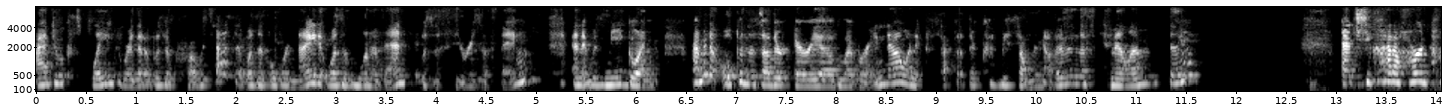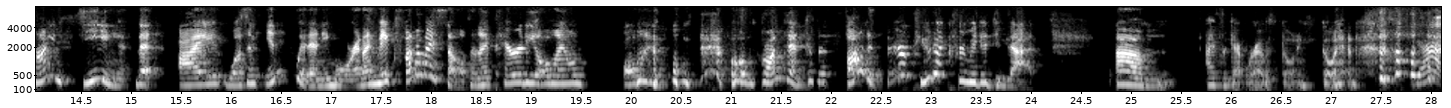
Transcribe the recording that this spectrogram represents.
I had to explain to her that it was a process. It wasn't overnight. It wasn't one event. It was a series of things. And it was me going, I'm going to open this other area of my brain now and accept that there could be something other than this MLM thing and she had a hard time seeing that I wasn't into it anymore. And I make fun of myself and I parody all my own all my own, own content because it's fun. It's therapeutic for me to do that. Um, I forget where I was going. Go ahead. yeah,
